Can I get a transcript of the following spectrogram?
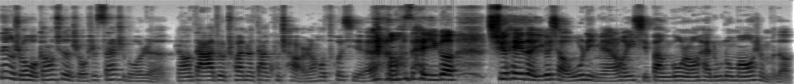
那个时候我刚去的时候是三十多人，然后大家就穿着大裤衩儿，然后拖鞋，然后在一个 黢黑的一个小屋里面，然后一起办公，然后还撸撸猫什么的。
